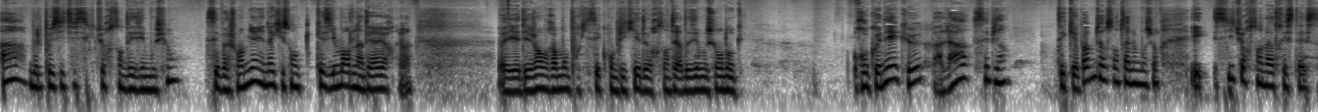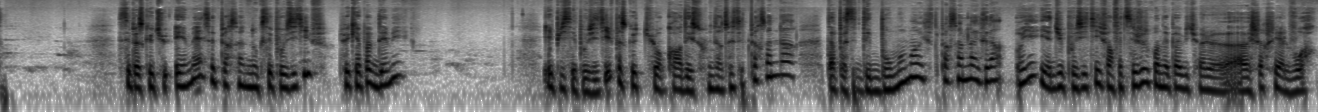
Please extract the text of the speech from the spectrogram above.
Ah, ben le positif, c'est que tu ressens des émotions. C'est vachement bien, il y en a qui sont quasi morts de l'intérieur. Euh, Il y a des gens vraiment pour qui c'est compliqué de ressentir des émotions. Donc, reconnais que bah là, c'est bien. Tu es capable de ressentir l'émotion. Et si tu ressens de la tristesse, c'est parce que tu aimais cette personne, donc c'est positif. Tu es capable d'aimer. Et puis c'est positif parce que tu as encore des souvenirs de cette personne-là. Tu as passé des bons moments avec cette personne-là, etc. Vous voyez, il y a du positif. En fait, c'est juste qu'on n'est pas habitué à, à chercher à le voir.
